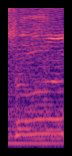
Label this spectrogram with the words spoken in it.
so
